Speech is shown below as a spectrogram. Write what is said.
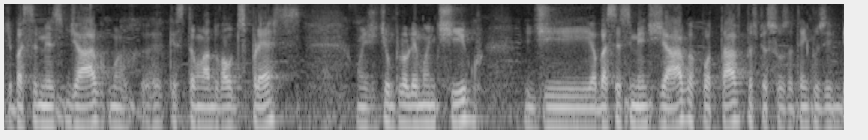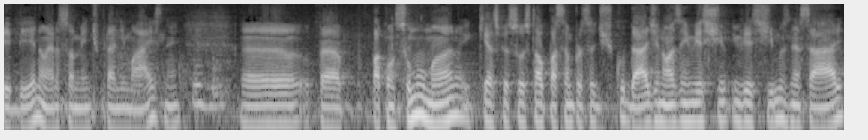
de abastecimento de água, como a questão lá do Val dos Prestes, onde tinha um problema antigo de abastecimento de água potável para as pessoas até inclusive beber, não era somente para animais, né? Uhum. Uh, para consumo humano e que as pessoas estavam passando por essa dificuldade. Nós investi investimos nessa área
